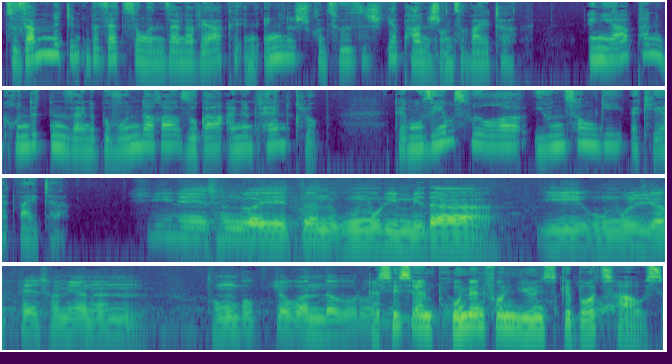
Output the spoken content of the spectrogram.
zusammen mit den Übersetzungen seiner Werke in Englisch, Französisch, Japanisch und so weiter. In Japan gründeten seine Bewunderer sogar einen Fanclub. Der Museumsführer Yun Song-gi erklärt weiter. 시인의 선거에 있던 우물입니다. 이 우물 옆에 서면은 Das ist ein Brunnen von Yüns Geburtshaus,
